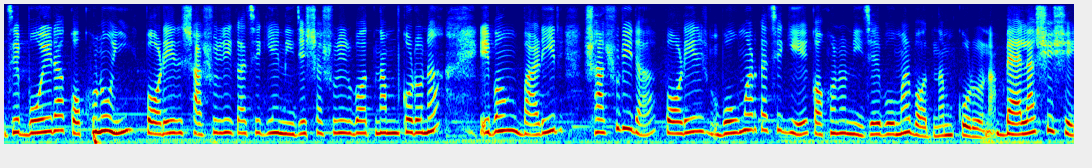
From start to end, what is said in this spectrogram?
যে বউয়েরা কখনোই পরের শাশুড়ির কাছে গিয়ে নিজের শাশুড়ির বদনাম করো না এবং বাড়ির শাশুড়িরা পরের বৌমার কাছে গিয়ে কখনো নিজের বৌমার বদনাম করো না। বেলা শেষে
